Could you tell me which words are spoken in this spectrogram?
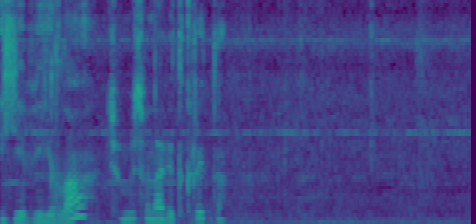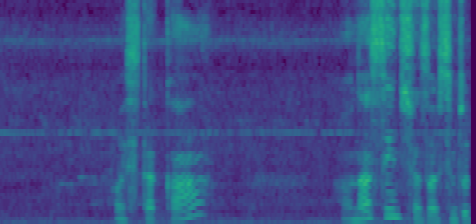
є віла. Чомусь вона відкрита. Ось така. А у нас інша зовсім. Тут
